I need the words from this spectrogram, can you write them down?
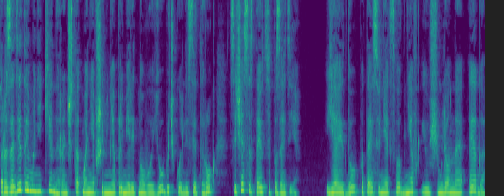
Разодетые манекены, раньше так маневшие меня примерить новую юбочку или свитерок, сейчас остаются позади. Я иду, пытаясь унять свой гнев и ущемленное эго,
